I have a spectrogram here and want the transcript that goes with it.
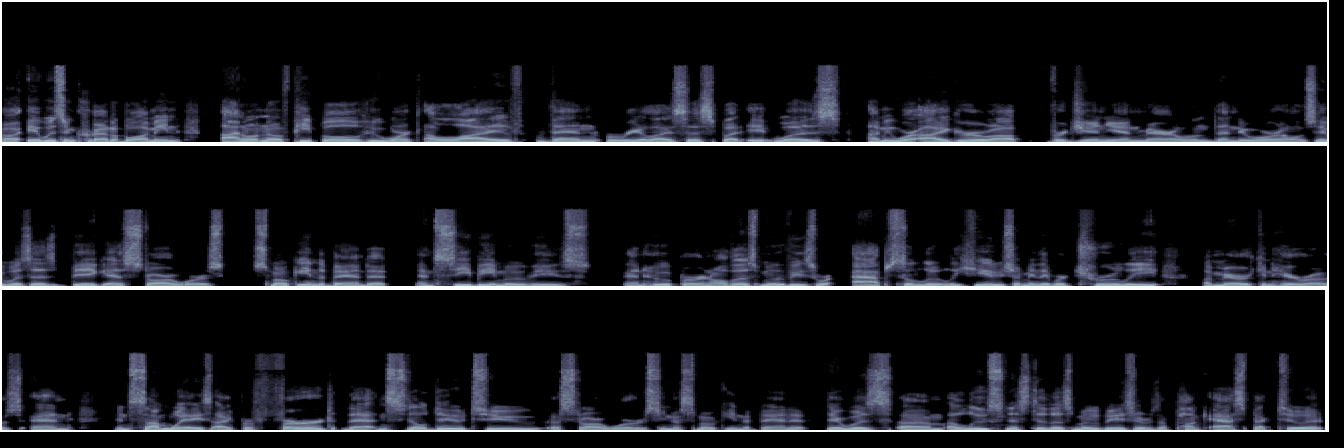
uh, it was incredible. I mean, I don't know if people who weren't alive then realize this, but it was, I mean, where I grew up, Virginia and Maryland, then New Orleans, it was as big as Star Wars. Smokey and the Bandit and CB movies and Hooper and all those movies were absolutely huge. I mean, they were truly American heroes. And in some ways, I preferred that and still do to a Star Wars, you know, Smokey and the Bandit. There was um, a looseness to those movies, there was a punk aspect to it.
